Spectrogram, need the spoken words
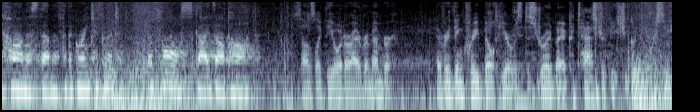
harness them for the greater good. The Force guides our path. Sounds like the Order I remember. Everything Khri built here was destroyed by a catastrophe she couldn't foresee.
